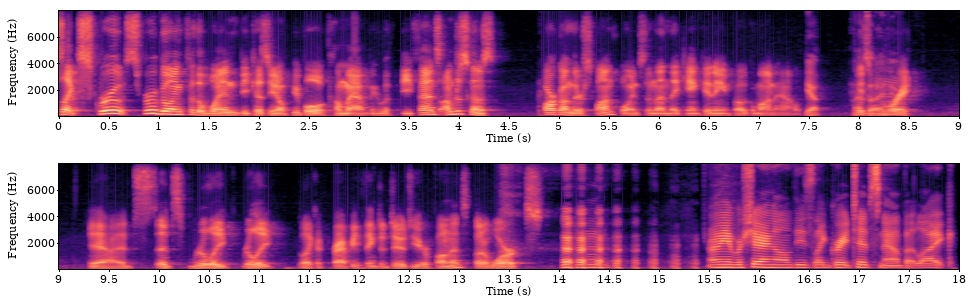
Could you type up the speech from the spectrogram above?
It's like screw screw going for the win because you know people will come at me with defense. I'm just gonna park on their spawn points and then they can't get any Pokemon out. Yep. That's what I do. great. Yeah, it's it's really really like a crappy thing to do to your opponents, but it works. I mean, we're sharing all of these like great tips now, but like,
